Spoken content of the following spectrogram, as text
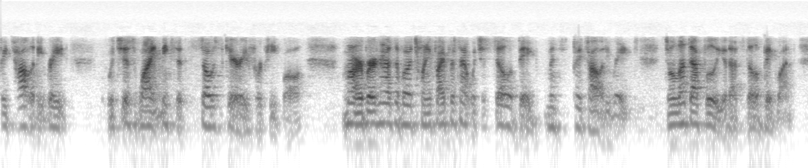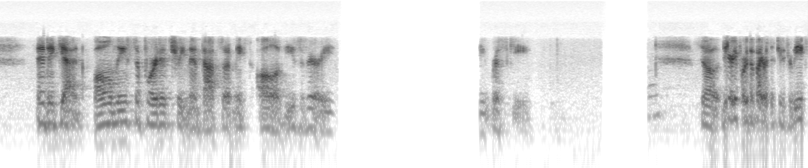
fatality rate, which is why it makes it so scary for people. Marburg has about 25%, which is still a big fatality rate. Don't let that fool you. That's still a big one. And again, only supported treatment. That's what makes all of these very risky. So they for the virus in two to three weeks.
